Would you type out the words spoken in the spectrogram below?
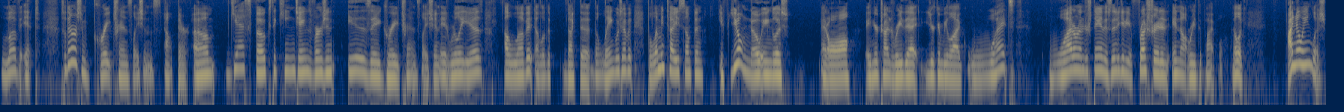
Love it. So there are some great translations out there. Um, yes, folks, the King James Version is a great translation. It really is. I love it. I love the like the the language of it. But let me tell you something. If you don't know English at all and you're trying to read that, you're gonna be like, "What? Well, I don't understand this. Then you're going to get frustrated and not read the Bible. Now, look, I know English,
